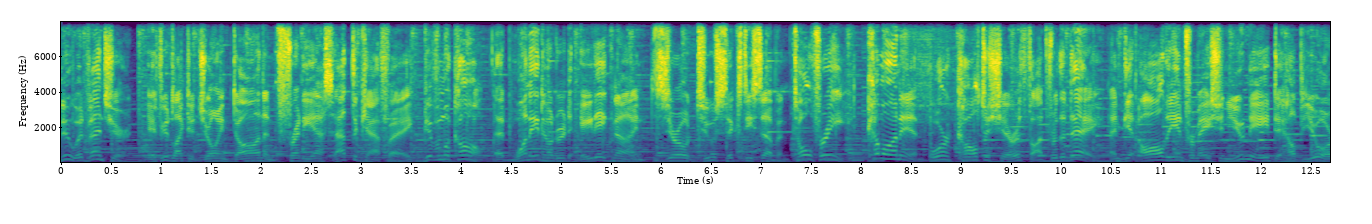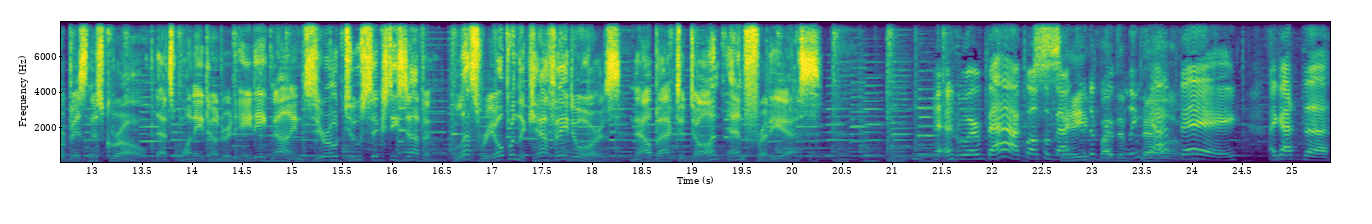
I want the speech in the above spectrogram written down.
new adventure. If you'd like to join Don and Freddie S. at the cafe, give them a call at 1 800 889 0267, toll free. Come on in or call to share a thought for the day and get all the information you need to help your business grow. That's 1 800 889 0267. Let's reopen the cafe doors. Now back to Don and Freddie S. And we're back. Welcome back to the by the Brooklyn Cafe. I got the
